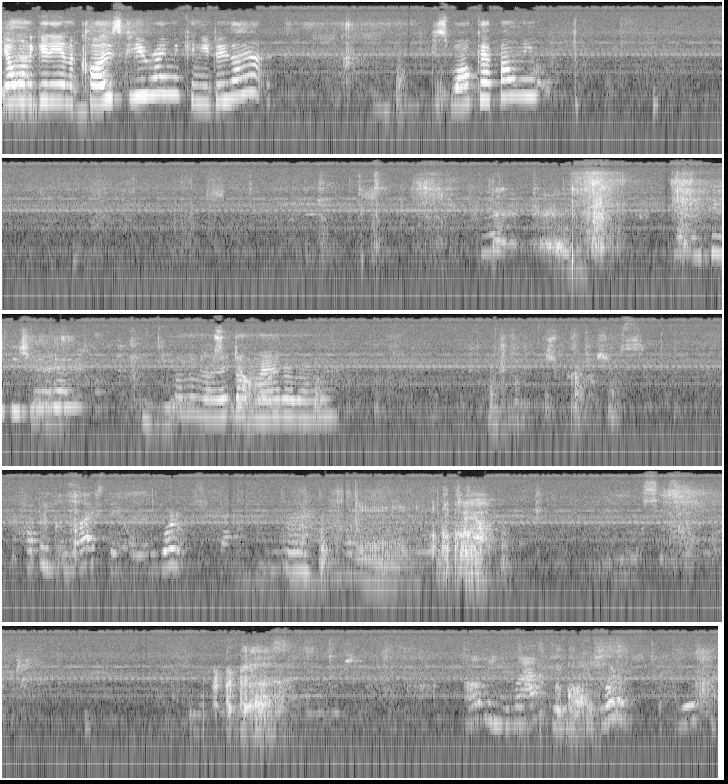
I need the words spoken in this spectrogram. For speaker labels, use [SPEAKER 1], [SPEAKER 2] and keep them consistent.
[SPEAKER 1] Y'all want to get in a close view, Raymond? Can you do that? Just walk up on him. I don't know, it don't matter, Raymond.
[SPEAKER 2] 这说的
[SPEAKER 1] 好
